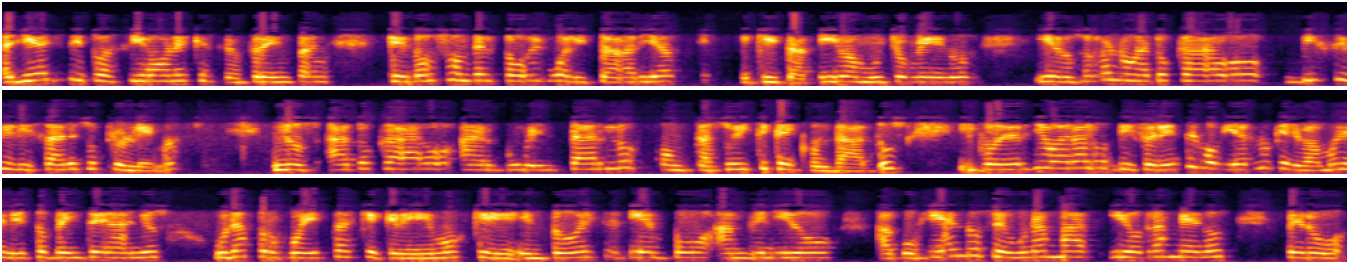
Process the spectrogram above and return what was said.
allí hay situaciones que se enfrentan que no son del todo igualitarias, equitativas, mucho menos, y a nosotros nos ha tocado visibilizar esos problemas, nos ha tocado argumentarlos con casuística y con datos y poder llevar a los diferentes gobiernos que llevamos en estos 20 años unas propuestas que creemos que en todo este tiempo han venido acogiéndose unas más y otras menos, pero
